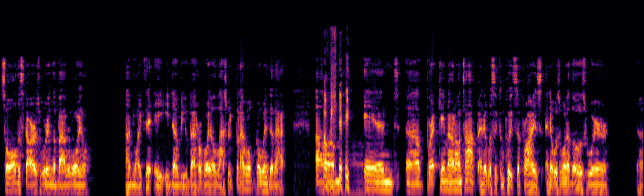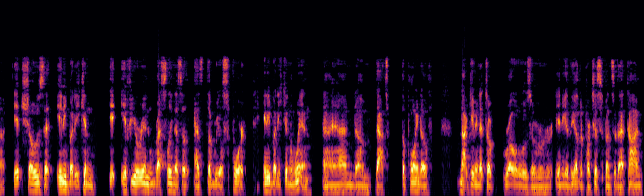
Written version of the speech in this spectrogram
so all the stars were in the battle royal, unlike the AEW battle royal last week. But I won't go into that. Um, okay. And uh, Bret came out on top, and it was a complete surprise. And it was one of those where uh, it shows that anybody can if you're in wrestling as a as the real sport, anybody can win, and um, that's the point of not giving it to Rose or any of the other participants at that time.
